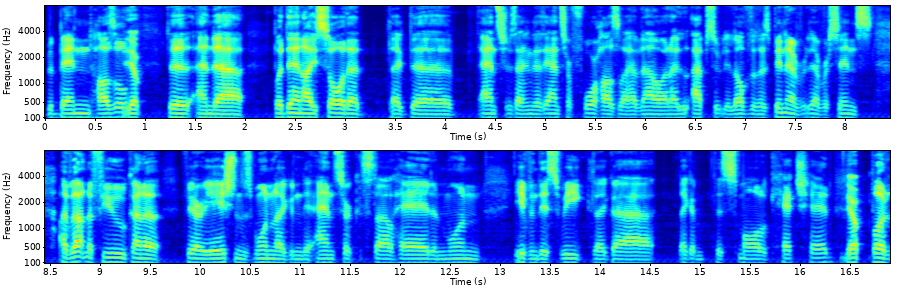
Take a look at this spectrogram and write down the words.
the bend hosel. Yep. The and uh, but then I saw that like the Ansers. I think the Anser four hosel I have now, and I absolutely loved it. It's been ever ever since. I've gotten a few kind of variations. One like in the Anser style head, and one even this week like uh like a the small Ketsch head. Yep. But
